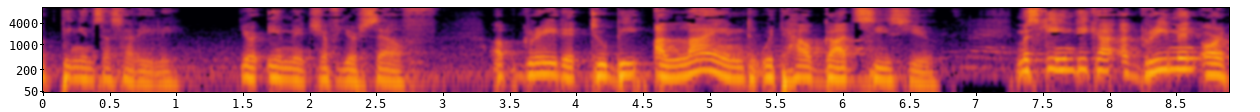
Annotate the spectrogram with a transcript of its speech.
pagtingin sa sarili. Your image of yourself. Upgrade it to be aligned with how God sees you. Maski hindi ka agreement or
